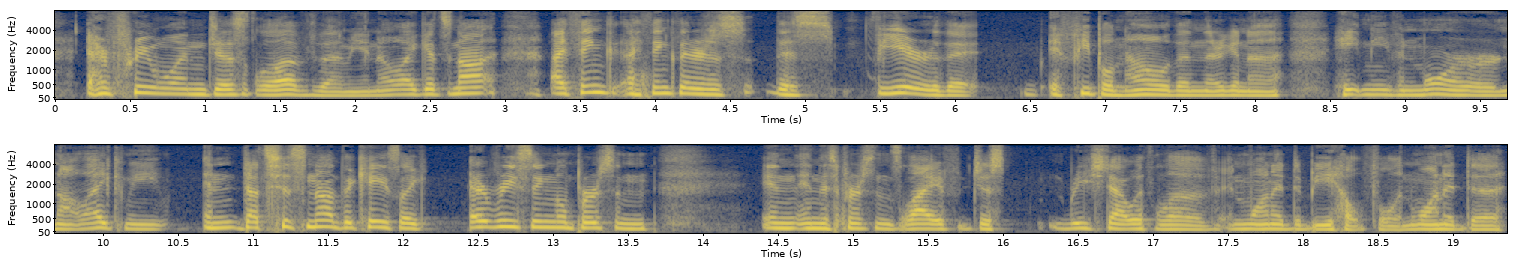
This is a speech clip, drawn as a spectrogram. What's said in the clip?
everyone just loved them, you know? Like it's not I think I think there's this fear that if people know then they're going to hate me even more or not like me. And that's just not the case. Like every single person in in this person's life just reached out with love and wanted to be helpful and wanted to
